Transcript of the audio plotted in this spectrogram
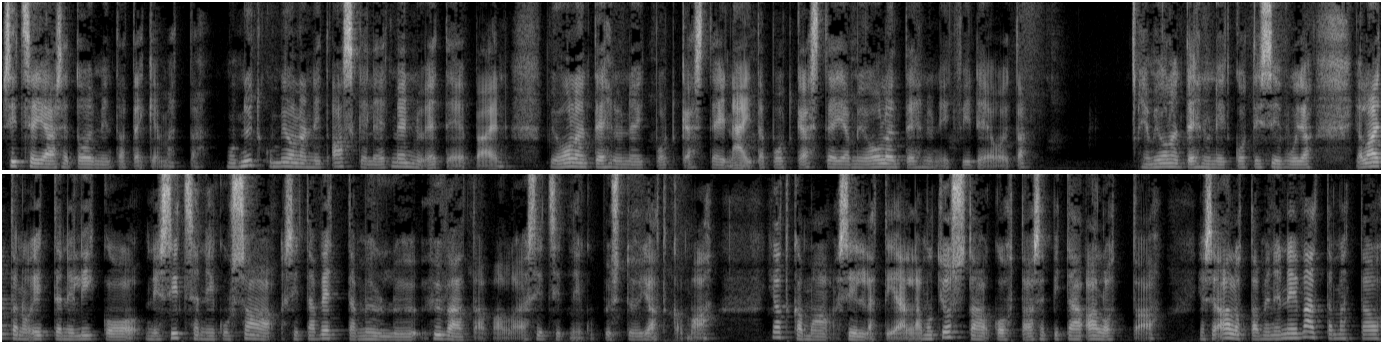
sitten se jää se toiminta tekemättä. Mutta nyt kun me olen niitä askeleet mennyt eteenpäin, me olen tehnyt näitä podcasteja, näitä podcasteja, me olen tehnyt niitä videoita, ja minä olen tehnyt niitä kotisivuja ja laittanut itteni likoon, niin sitten se niinku saa sitä vettä myllyä hyvällä tavalla ja sitten sit niinku pystyy jatkamaan, jatkamaan sillä tiellä. Mutta jostain kohtaa se pitää aloittaa. Ja se aloittaminen ei välttämättä ole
